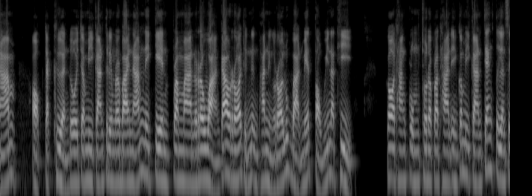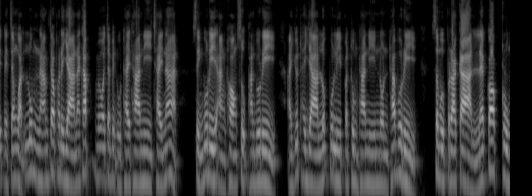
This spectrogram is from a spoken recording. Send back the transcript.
น้ำออกจากเขื่อน โดยจะมีการเตรียมระบายน้ำในเกณฑ์ประมาณระหว่าง 900ถึง1,100 ลูกบาศก์เมตร ต่อวินาที ก็ทางกรมชลประทานเองก็มีการแจ้งเตือน 11 จังหวัดลุ่มน้ำเจ้าพระยานะครับ ไม่ว่าจะเป็นอุทัยธานี ชัยนาท สิงห์บุรี อ่างทอง สุพรรณบุรี อยุธยา ลบบุรี ปทุมธานี นนทบุรี สมุทรปราการ และก็กรุง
